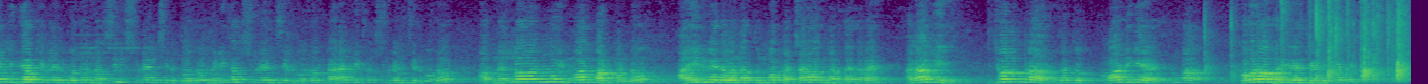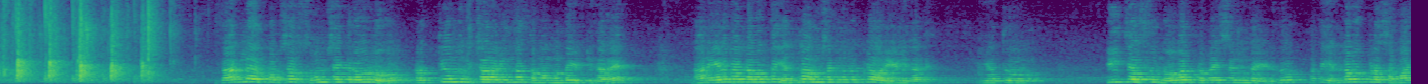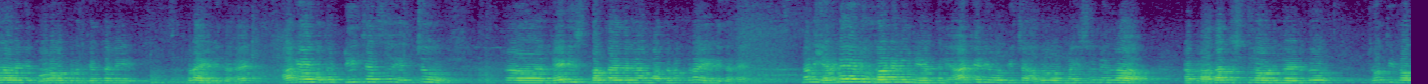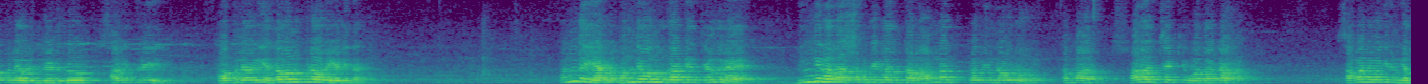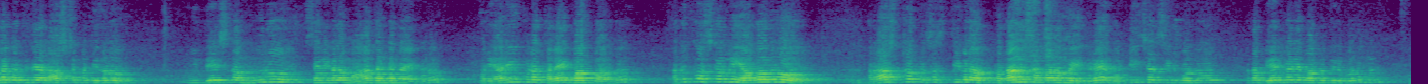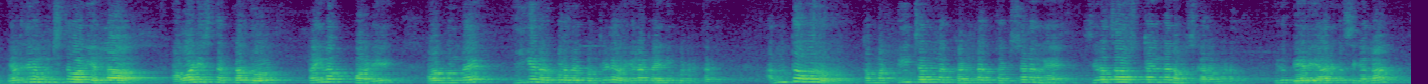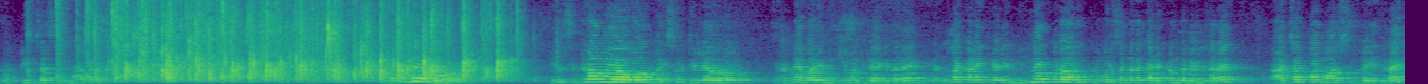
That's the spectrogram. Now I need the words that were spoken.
Ed ವಿದ್ಯಾರ್ಥಿಗಳಿರ್ಬೋದು nursing students ಇರ್ಬೋದು medical students ಇರ್ಬೋದು ಪ್ಯಾರಾಮೆಡಿಕಲ್ ಸ್ಟೂಡೆಂಟ್ಸ್ ಇರ್ಬೋದು ಅವ್ರನ್ನೆಲ್ಲವನ್ನೂ ಇನ್ವಾಲ್ವ್ ಮಾಡಿಕೊಂಡು ಆಯುರ್ವೇದವನ್ನ ತುಂಬಾ ಪ್ರಚಾರವಾಗಿ ಮಾಡ್ತಾ ಇದ್ದಾರೆ. ಹಾಗಾಗಿ ನಿಜವಾಗ್ಲೂ ಕೂಡ ಇವತ್ತು ಅವಾರ್ಡಿಗೆ ತುಂಬಾ ಗೌರವ ಬಂದಿದೆ ಅಂತ ಹೇಳಲಿಕ್ಕೆ ಬೇಕು ಈಗಾಗಲೇ ಪ್ರೊಫೆಸರ್ ಸೋಮಶೇಖರ್ ಅವರು ಪ್ರತಿಯೊಂದು ವಿಚಾರಗಳನ್ನ ತಮ್ಮ ಮುಂದೆ ಇಟ್ಟಿದ್ದಾರೆ. ನಾನು ಹೇಳಬೇಕಾದಂತ ಎಲ್ಲ ಅಂಶಗಳನ್ನು ಕೂಡ ಅವ್ರು ಹೇಳಿದ್ದಾರೆ. ಇವತ್ತು ಟೀಚರ್ಸ್ ನೋಬಲ್ ಪ್ರೊಫೆಷನ್ ಇಂದ ಹಿಡಿದು ಮತ್ತೆ ಎಲ್ಲರೂ ಕೂಡ ಸಮಾಜ ಅವರಿಗೆ ಗೌರವ ಕೊಡುತ್ತೆ ಅಂತಲೇ ಕೂಡ ಹೇಳಿದ್ದಾರೆ. ಹಾಗೆ ಒಂದು ಟೀಚರ್ಸ್ ಹೆಚ್ಚು ಲೇಡೀಸ್ ಬರ್ತಾ ಇದ್ದಾರೆ ಅನ್ನೋ ಮಾತನ್ನು ಕೂಡ ಹೇಳಿದ್ದಾರೆ. ನಾನು ಎರಡೇ ಎರಡು ಉದಾಹರಣೆಗಳನ್ನು ಹೇಳ್ತೀನಿ. ಯಾಕೆ ನೀವು ಟೀಚರ್, ಅದು ಮೈಸೂರಿನಿಂದ ಡಾಕ್ಟರ್ ರಾಧಾಕೃಷ್ಣನ್ ಅವರಿಂದ ಹಿಡಿದು, ಜ್ಯೋತಿ ಗೋಖಲೆ ಅವರಿಂದ ಹಿಡಿದು, ಸಾವಿತ್ರಿ ಗೋಖಲೆ ಅವರಿಗೆ ಎಲ್ಲವನ್ನು ಕೂಡ ಅವರು ಹೇಳಿದ್ದಾರೆ. ಒಂದೇ ಎರಡು, ಒಂದೇ ಒಂದು ಉದಾಹರಣೆ ಅಂತ ಹೇಳಿದ್ರೆ, ಹಿಂದಿನ ರಾಷ್ಟ್ರಪತಿಗಳಂತ ರಾಮನಾಥ್ ಕೋವಿಂದ್ ಅವರು ತಮ್ಮ ಸ್ವರಾಜ್ಯಕ್ಕೆ ಹೋದಾಗ ಸಾಮಾನ್ಯವಾಗಿ ನಿಮಗೆಲ್ಲ ಗೊತ್ತಿದೆ, ರಾಷ್ಟ್ರಪತಿಗಳು ಈ ದೇಶದ ಮೂರು ಸೇನೆಗಳ ಮಹಾದಂಡನಾಯಕರು, ಅವ್ರು ಯಾರಿಗೂ ಕೂಡ ತಲೆಗೆ ಬಾಗಬಾರ್ದು. ಅದಕ್ಕೋಸ್ಕರನೇ ಯಾವಾಗಲೂ ರಾಷ್ಟ್ರ ಪ್ರಶಸ್ತಿಗಳ ಪ್ರಧಾನ ಸಮಾರಂಭ ಇದ್ರೆ, ಅದು ಟೀಚರ್ಸ್ ಇರ್ಬೋದು ಅಥವಾ ಬೇರೆ ಬೇರೆ ಮುನ್- ಎರಡು ದಿನ ಮುಂಚಿತವಾಗಿ ಎಲ್ಲ ಅವಾರ್ಡಿಸ್ನ ಕರೆದು ಟ್ರೈನ್ ಅಪ್ ಮಾಡಿ, ಅವ್ರ ಮುಂದೆ ಹೀಗೆ ನಡ್ಕೊಳ್ಬೇಕು ಅಂತೇಳಿ ಅವ್ರಿಗೆಲ್ಲ ಟ್ರೈನಿಂಗ್ ಕೊಟ್ಟಿರ್ತಾರೆ. ಅಂಥವರು ತಮ್ಮ ಟೀಚರ್ನ ಕಂಡ ತಕ್ಷಣನೇ ಶಿರಸಾಷ್ಟಾಂಗ ನಮಸ್ಕಾರ ಮಾಡೋದು. ಇದು ಬೇರೆ ಯಾರಿಗೂ ಸಿಗಲ್ಲ. ಇದು ಟೀಚರ್ಸ್ ಮಾತ್ರ ಎರಡನೇದು, ಇದು ಸಿದ್ದರಾಮಯ್ಯ ಅವರು ಮೈಸೂರು ಜಿಲ್ಲೆಯವರು ಎರಡನೇ ಬಾರಿ ಮುಖ್ಯಮಂತ್ರಿ ಆಗಿದ್ದಾರೆ. ಎಲ್ಲ ಕಡೆ ಕೇಳಿ ನಿನ್ನೆ ಕೂಡ ಅವರು ಕುರುಬರ ಸಂಘದ ಕಾರ್ಯಕ್ರಮದಲ್ಲಿ ಹೇಳಿದ್ದಾರೆ. ರಾಜಪ್ಪ ಮಾರ್ಕ್ಸ್ ಇಲ್ಲದೆ ಇದ್ರೆ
